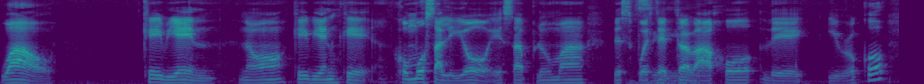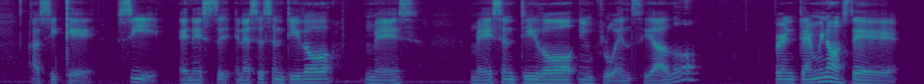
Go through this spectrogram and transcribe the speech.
wow, qué bien, ¿no? Qué bien que cómo salió esa pluma después del trabajo de Hiroko. Así que sí, en ese, en ese sentido me, me he sentido influenciado. Pero en términos de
